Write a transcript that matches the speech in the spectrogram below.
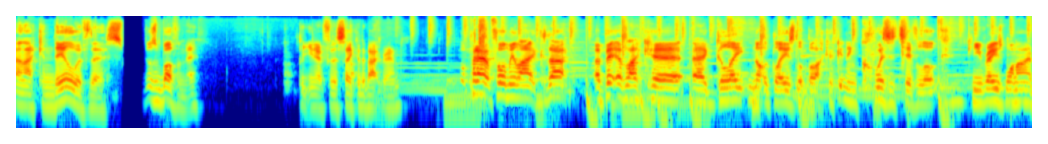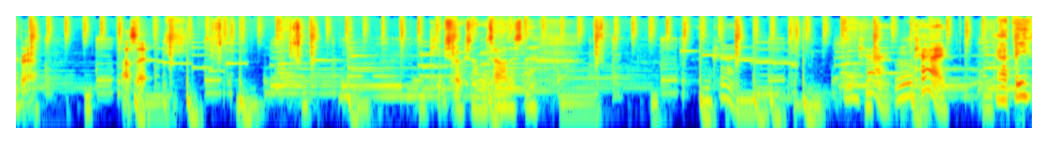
and I can deal with this. It doesn't bother me, but you know, for the sake of the background. And out for me like that. A bit of like a, a not a glazed look, but like an inquisitive look. Can you raise one eyebrow? That's it. Keeps focusing on the TARDIS now. Okay. Okay. Okay. Happy?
